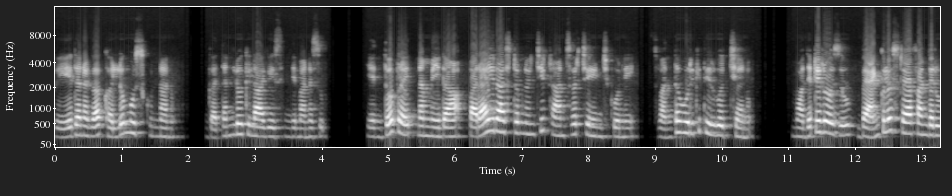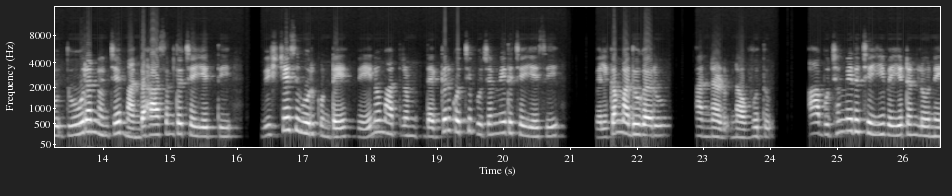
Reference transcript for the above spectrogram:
వేదనగా కళ్ళు మూసుకున్నాను. గతంలోకి లాగేసింది మనసు. ఎంతో ప్రయత్నం మీద పరాయి రాష్ట్రం నుంచి ట్రాన్స్ఫర్ చేయించుకొని స్వంత ఊరికి తిరిగొచ్చాను. మొదటి రోజు బ్యాంకులో స్టాఫ్ అందరూ దూరం నుంచే మందహాసంతో చెయ్యెత్తి విష్ చేసి ఊరుకుంటే వేణు మాత్రం దగ్గరకొచ్చి భుజం మీద చెయ్యేసి వెల్కమ్ మధు గారు అన్నాడు నవ్వుతూ. ఆ భుజం మీద చెయ్యి వేయటంలోనే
